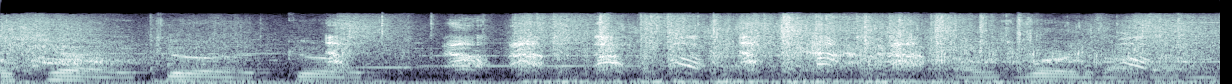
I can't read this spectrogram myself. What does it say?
Okay, good, good. Worried about that one.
